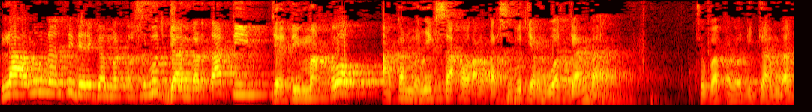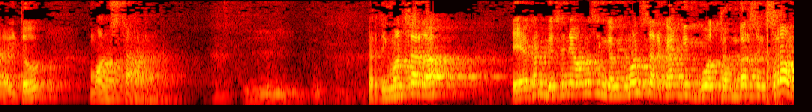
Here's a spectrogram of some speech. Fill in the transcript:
Lalu nanti dari gambar tersebut gambar tadi jadi makhluk akan menyiksa orang tersebut yang buat gambar. Coba kalau digambar itu monster. Berarti monster lah. Ya kan biasanya orang sing gawe monster kan dibuat gambar sing serem.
